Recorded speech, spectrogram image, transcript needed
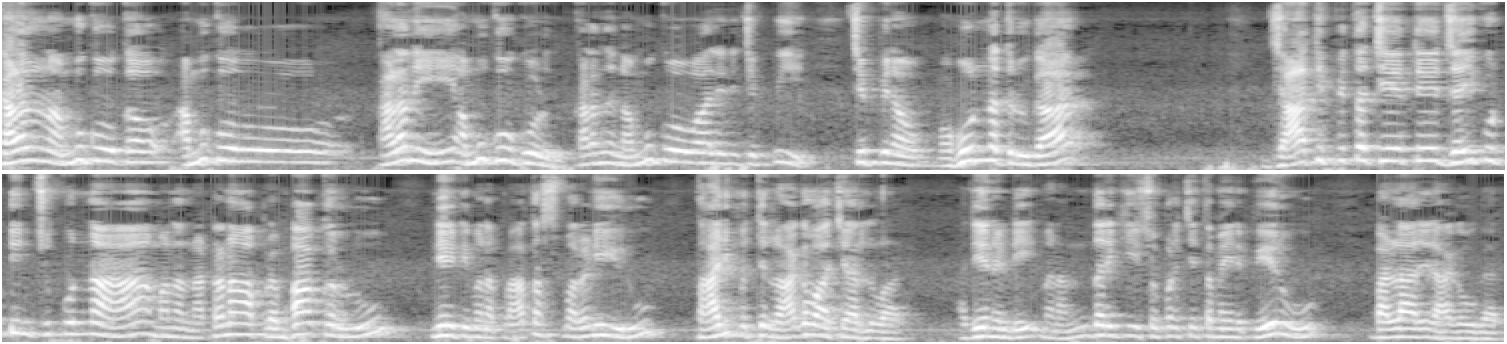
కళలను అమ్ముకోక అమ్ముకో కళని అమ్ముకోకూడదు. కళని నమ్ముకోవాలని చెప్పి చెప్పిన మహోన్నతుడుగా జాతిపిత చేతే జై కొట్టించుకున్న మన నటనా ప్రభాకరులు నేటి మన ప్రాతస్మరణీయులు తాడిపత్రి రాఘవాచార్యులు వారు. అదేనండి మనందరికీ సుపరిచితమైన పేరు బళ్ళారి రాఘవ్ గారు.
